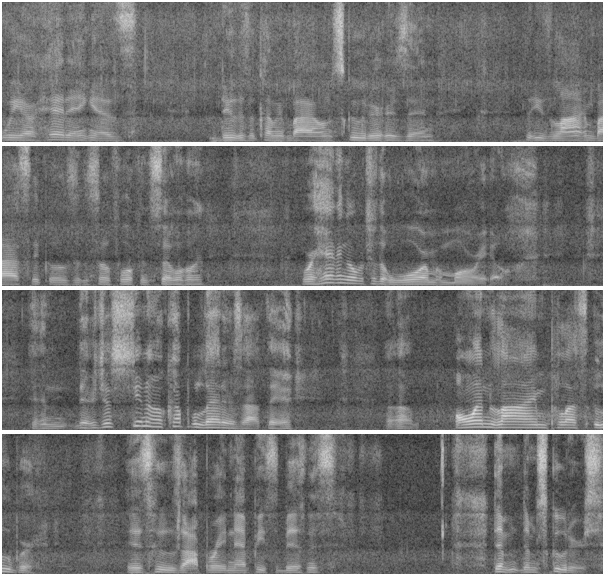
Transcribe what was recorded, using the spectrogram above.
we are heading as dudes are coming by on scooters and these Lime bicycles and so forth and so on. We're heading over to the War Memorial. And there's just, you know, a couple letters out there. Um, on Lime plus Uber is who's operating that piece of business. Them, them scooters.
